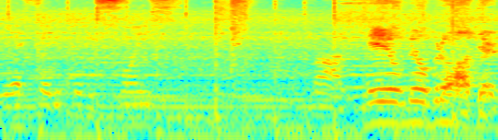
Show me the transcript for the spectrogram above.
DFL Produções. Valeu, meu brother!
